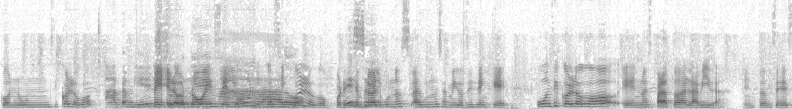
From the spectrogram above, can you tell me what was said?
con un psicólogo, Ah, también. pero no es el único Claro. psicólogo. Por Ese- ejemplo, algunos, algunos amigos dicen que un psicólogo eh, no es para toda la vida. Entonces,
